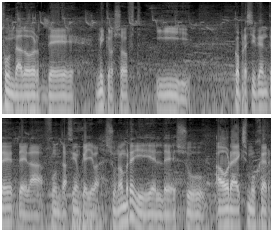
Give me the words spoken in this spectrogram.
fundador de Microsoft y copresidente de la fundación que lleva su nombre y el de su ahora ex mujer,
